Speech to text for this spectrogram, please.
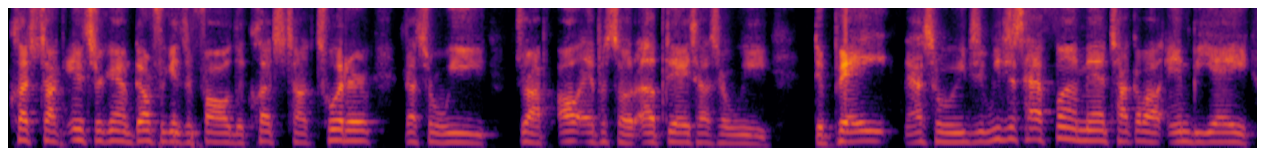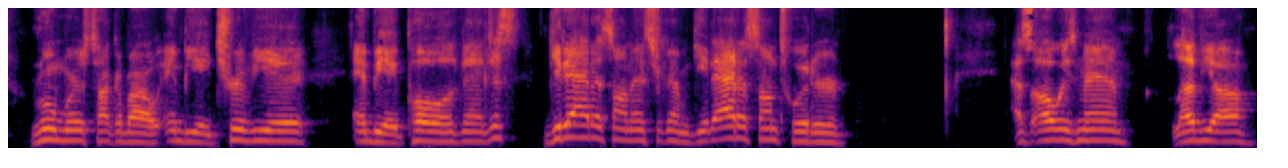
Clutch Talk Instagram. Don't forget to follow the Clutch Talk Twitter. That's where we drop all episode updates. That's where we debate. That's where we just, we just have fun, man. Talk about NBA rumors, talk about NBA trivia, NBA polls, man. Just get at us on Instagram, get at us on Twitter. As always, man, love y'all.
